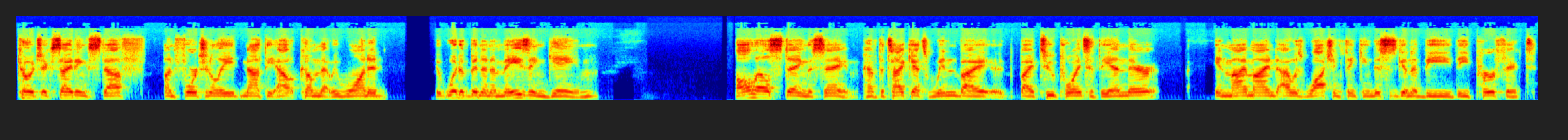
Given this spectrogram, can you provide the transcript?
coach, exciting stuff. Unfortunately, not the outcome that we wanted. It would have been an amazing game all else staying the same. Have the Ticats win by by two points at the end there? In my mind, I was watching thinking this is going to be the perfect,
